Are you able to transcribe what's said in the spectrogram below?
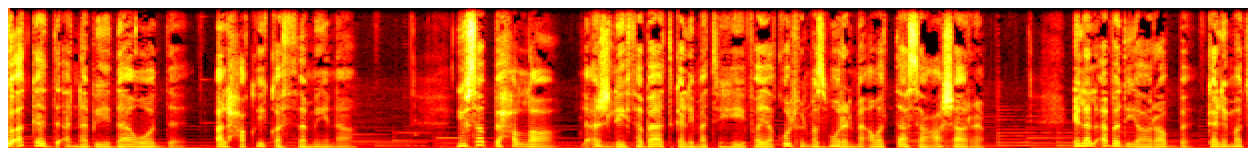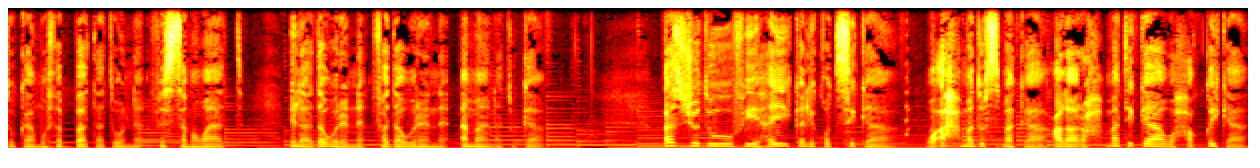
يؤكد النبي داود الحقيقة الثمينة. يسبح الله لأجل ثبات كلمته فيقول في المزمور المئة والتاسع عشر إلى الأبد يا رب كلمتك مثبتة في السماوات. إلى دور فدور أمانتك. أسجد في هيكل قدسك وأحمد اسمك على رحمتك وحقك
